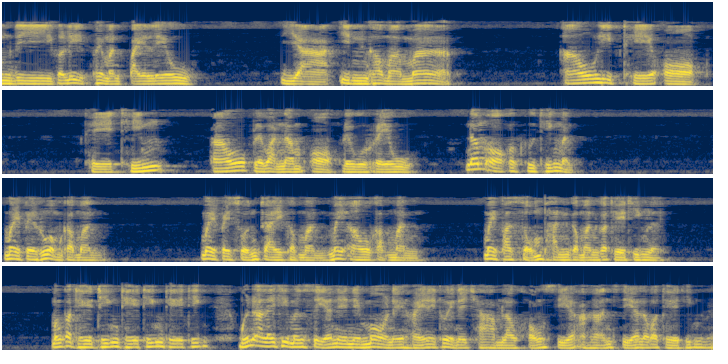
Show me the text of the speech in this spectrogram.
มณ์ดีก็รีบให้มันไปเร็ว อย่าอินเข้ามามาก เอารีบเทออก เททิ้ง เอาแปลว่านำออกเร็วๆ น้ำออกก็คือทิ้งมัน ไม่ไปร่วมกับมัน ไม่ไปสนใจกับมัน ไม่เอากับมัน ไม่ผสมพันธุ์กับมันก็เททิ้งเลย มันก็เททิ้ง เททิ้ง เททิ้ง เหมือนอะไรที่มันเสียในในหม้อในไหในถ้วยในชามเราของเสียอาหารเสียเราก็เททิ้งไหม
